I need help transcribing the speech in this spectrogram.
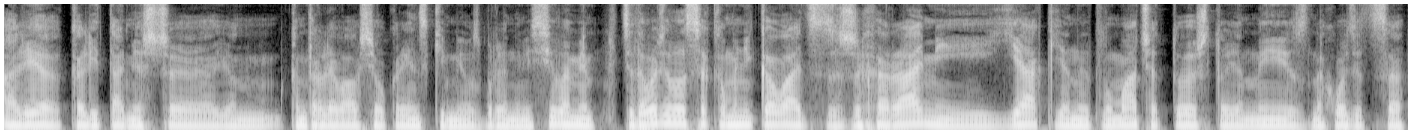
Але калі там яшчэ ён кантраляваўся украінскімі ўзброенымі сіламі ці даводзілася камунікаваць з жыхарамі як яны тлумачаць тое што яны знаходзяцца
